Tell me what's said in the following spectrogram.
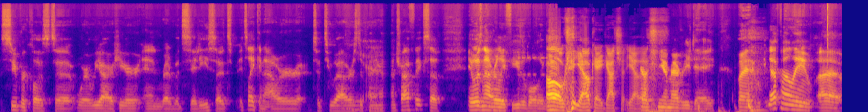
super close to where we are here in Redwood City. So it's it's like an hour to two hours depending on traffic. So it was not really feasible to go oh yeah okay gotcha yeah that's see him every day. But definitely uh,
